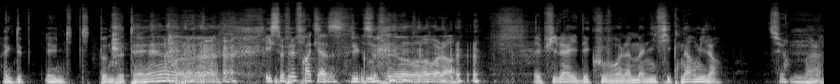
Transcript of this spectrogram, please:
avec des- une petite pomme de terre. euh, il se fait fracasse, du il coup. se fait- non, non, voilà. Et puis là, il découvre la magnifique Narmila. sûr. Voilà.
